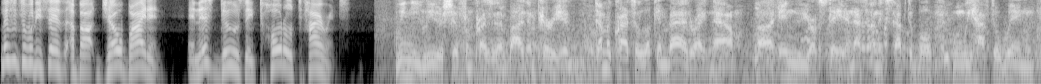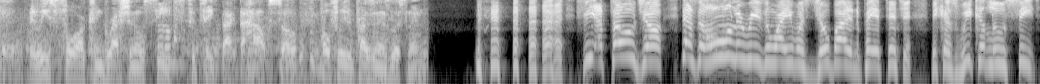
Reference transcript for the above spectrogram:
Listen to what he says about Joe Biden. And this dude's a total tyrant. We need leadership from President Biden, period. Democrats are looking bad right now uh, in New York State, and that's unacceptable when we have to win at least four congressional seats to take back the House. So hopefully the president is listening. Told y'all that's the only reason why he wants Joe Biden to pay attention because we could lose seats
